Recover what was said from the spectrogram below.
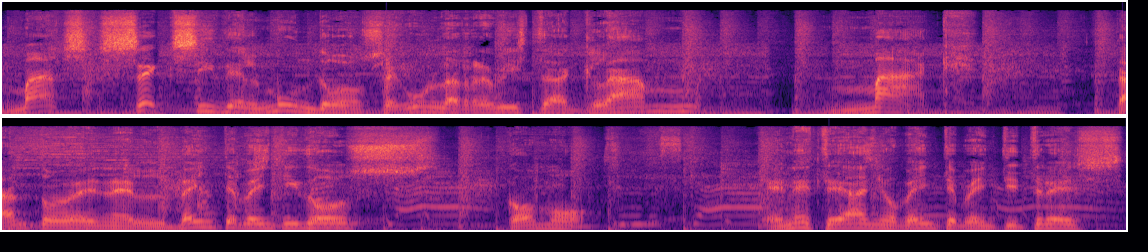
más sexy del mundo, según la revista Glam Mac tanto en el 2022 como en este año 2023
